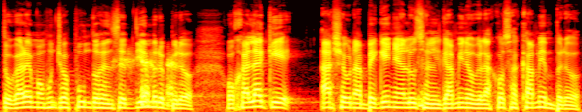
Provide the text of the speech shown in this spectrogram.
tocaremos muchos puntos en septiembre, pero ojalá que haya una pequeña luz en el camino, que las cosas cambien, pero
